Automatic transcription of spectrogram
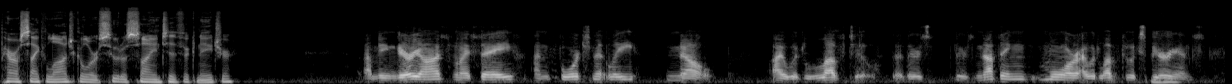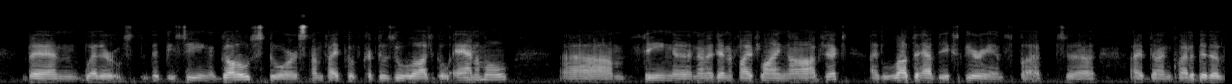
parapsychological, or pseudoscientific nature? I'm being very honest when I say, unfortunately, no. I would love to. There's there's nothing more I would love to experience than whether it was it'd be seeing a ghost or some type of cryptozoological animal, um, seeing an unidentified flying object. I'd love to have the experience, but uh, I've done quite a bit of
